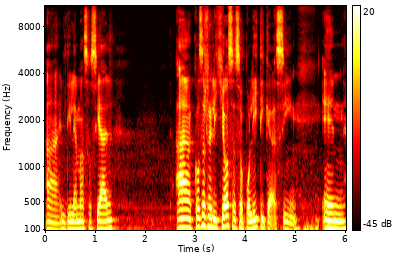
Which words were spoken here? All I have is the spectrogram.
ah, el dilema social, a cosas religiosas o políticas y en,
